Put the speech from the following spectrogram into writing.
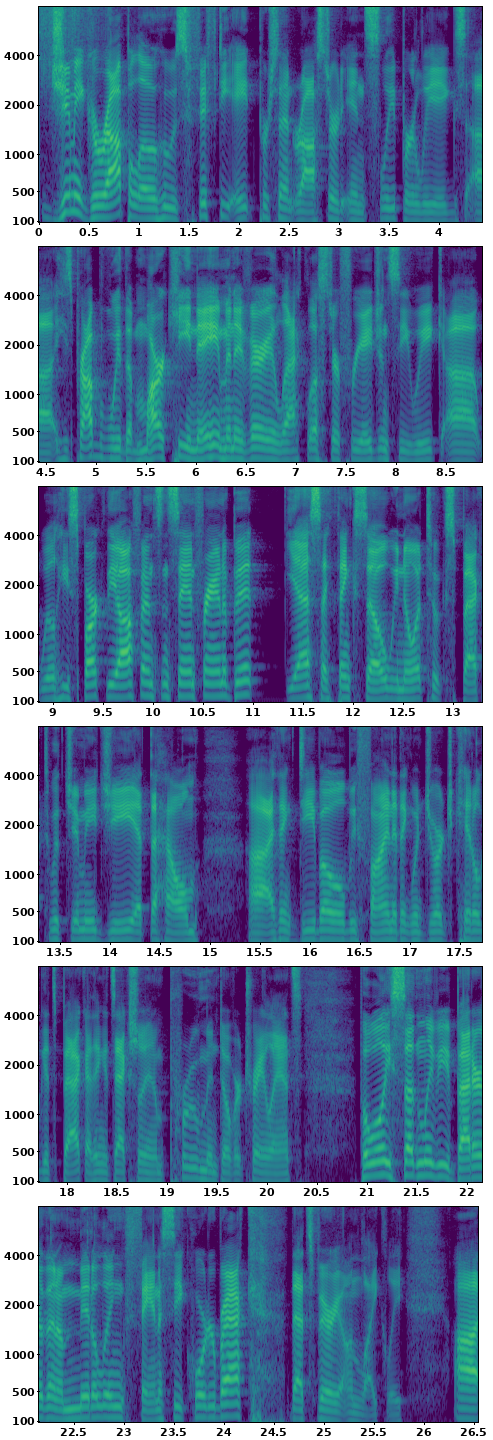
Jimmy Garoppolo, who's 58% rostered in sleeper leagues. Uh, he's probably the marquee name in a very lackluster free agency week. Uh, will he spark the offense in San Fran a bit? Yes, I think so. We know what to expect with Jimmy G at the helm. Uh, I think Deebo will be fine. I think when George Kittle gets back, I think it's actually an improvement over Trey Lance. But will he suddenly be better than a middling fantasy quarterback? That's very unlikely. Uh,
